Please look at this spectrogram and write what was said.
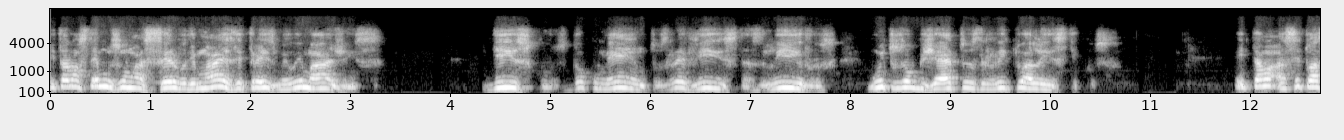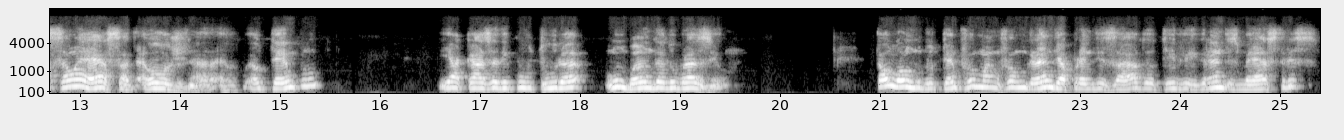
Então, nós temos um acervo de mais de 3 mil imagens, discos, documentos, revistas, livros, muitos objetos ritualísticos. Então, a situação é essa hoje: né? é o templo e a Casa de Cultura Umbanda do Brasil. Então, ao longo do tempo, foi, uma, foi um grande aprendizado. Eu tive grandes mestres,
